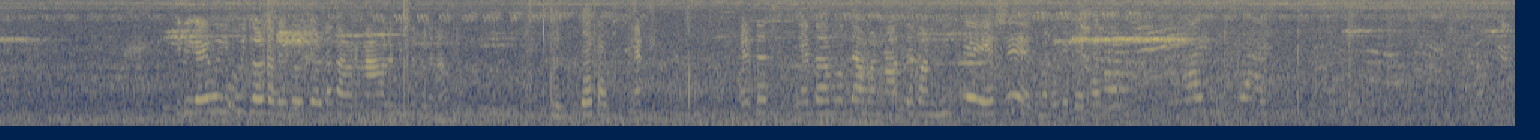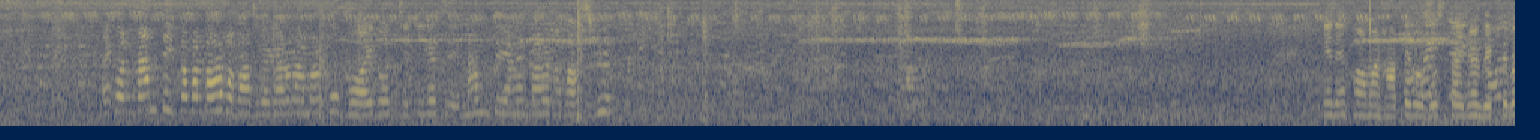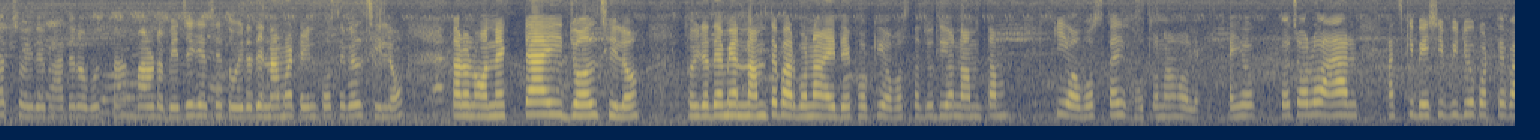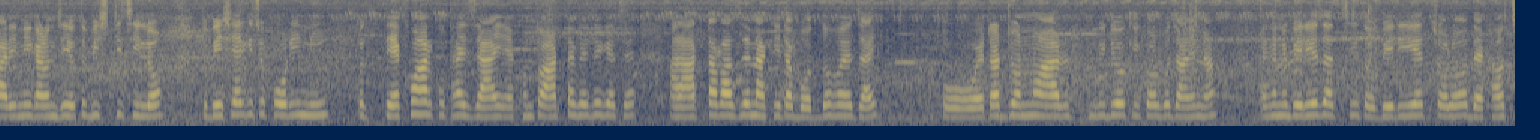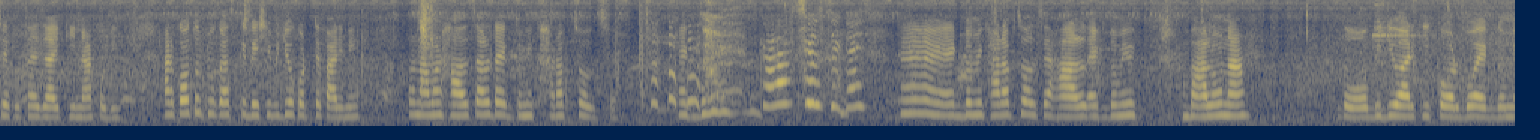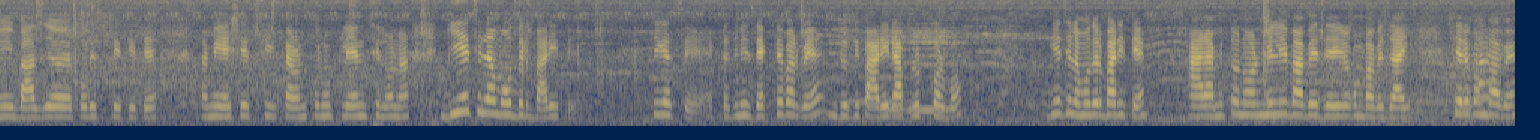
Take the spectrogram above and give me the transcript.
এদিকে ওই ওই জলটা দেখো ওই জলটা কারণ না হলে বিশ্বাস হবে না। দেখ এটা এটার মধ্যে আমার হাত দেখো আমি নিচে এসে তোমাদেরকে দেখাচ্ছি আয়, নিচে আয়। এখন নামতেই তো আমার বারোটা বাজবে, কারণ আমার খুব ভয় করছে, ঠিক আছে? নামতে আমার বারোটা বাজবে। এ দেখো আমার হাতের অবস্থা, এখানে দেখতে পাচ্ছ? এই দেখো হাতের অবস্থা, বারোটা বেজে গেছে, তো ওইটাতে নামাটা ইম্পসিবল ছিল, কারণ অনেকটাই জল ছিল, তো ওইটাতে আমি আর নামতে পারব না। এই দেখো কি অবস্থা, যদিও নামতাম, কি অবস্থাই হতো না হলে। যাই হোক তো চলো আর আজকে বেশি ভিডিও করতে পারিনি কারণ যেহেতু বৃষ্টি ছিল তো বেশি আর কিছু করিনি। তো দেখো আর কোথায় যাই এখন তো আটটা বেজে গেছে আর আটটা বাজলে নাকি এটা বদ্ধ হয়ে যায়। তো এটার জন্য আর ভিডিও কি করব জানি না। এখানে বেরিয়ে যাচ্ছি তো বেরিয়ে চলো দেখা হচ্ছে কোথায় যাই কি না করি। আর কতটুকু আজকে বেশি ভিডিও করতে পারিনি কারণ আমার হালচালটা একদমই খারাপ চলছে। একদম। খারাপ চলছে গাইস হ্যাঁ একদমই খারাপ চলছে, হাল একদমই ভালো না। তো ভিডিও আর কি করব, একদমই বাজে পরিস্থিতিতে আমি এসেছি, কারণ কোনো প্লেন ছিল না। গিয়েছিলাম ওদের বাড়িতে, ঠিক আছে? একটা জিনিস দেখতে পারবে, যদি পারির আপলোড করব। গিয়েছিলাম ওদের বাড়িতে, আর আমি তো নর্মালিভাবে যেরকমভাবে যাই, সেরকমভাবে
